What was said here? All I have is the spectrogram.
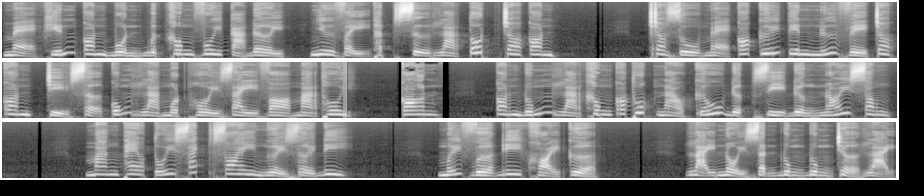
Mẹ khiến con buồn bực không vui cả đời. Như vậy thật sự là tốt cho con. Cho dù mẹ có cưới tiên nữ về cho con, chỉ sợ cũng là một hồi giày vò mà thôi. Con, con đúng là không có thuốc nào cứu được gì đường nói xong. Mang theo túi sách xoay người rời đi. Mới vừa đi khỏi cửa. Lại nổi giận đùng đùng trở lại.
